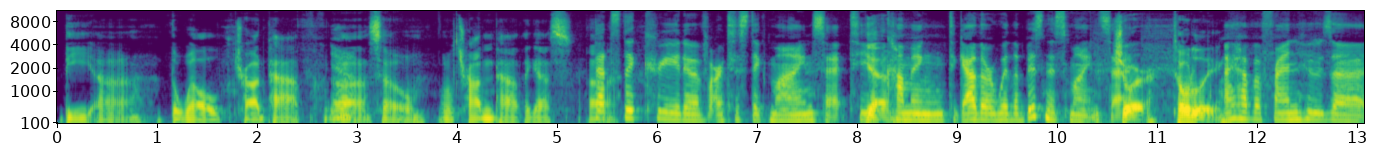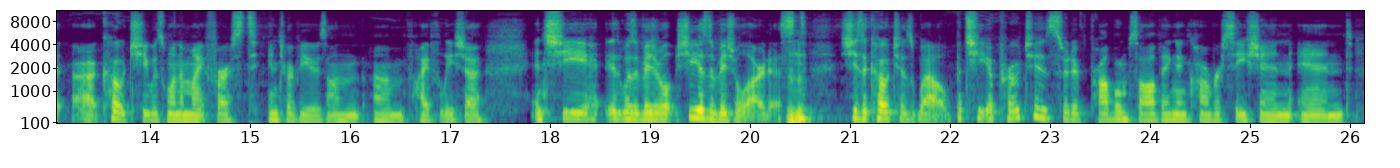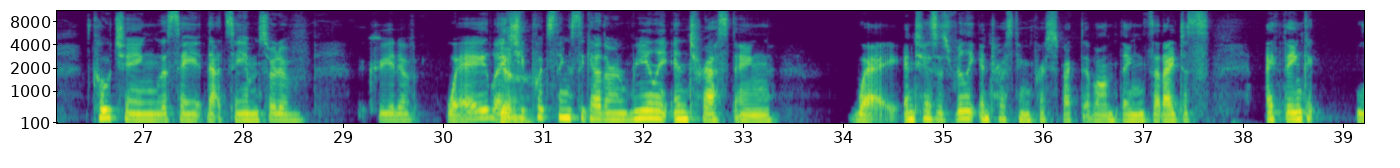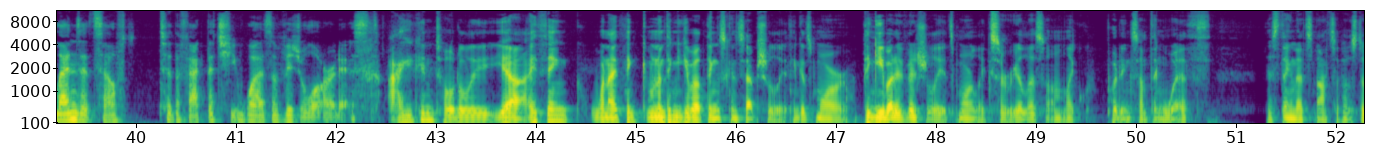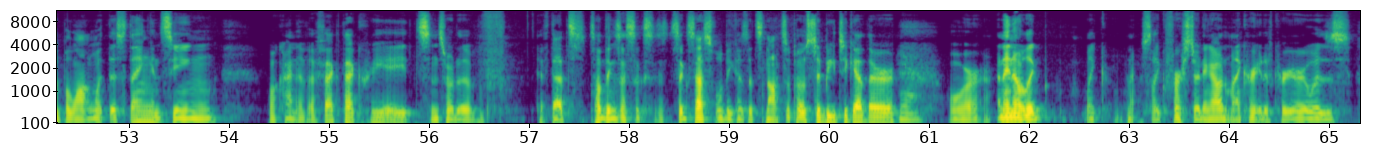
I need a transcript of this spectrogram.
the uh, the well trod path uh, so well trodden path I guess uh, That's the creative, artistic mindset to Yeah. coming together with a business mindset. sure totally I have a friend who's a, a coach. She was one of my first interviews on um, Hi Felicia, and she it was a visual. She is a visual artist. She's a coach as well, but she approaches sort of problem solving and conversation and coaching the same that same sort of creative way. Like she puts things together in a really interesting way, and she has this really interesting perspective on things that I just I think lends itself to the fact that she was a visual artist. I can totally, yeah. I think when I think when I'm thinking about things conceptually, I think it's more thinking about it visually. It's more like surrealism, like putting something with this thing that's not supposed to belong with this thing, and seeing what kind of effect that creates, and sort of if that's something's a suc- successful because it's not supposed to be together, Yeah. or and I know like like when I was like first starting out in my creative career, was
